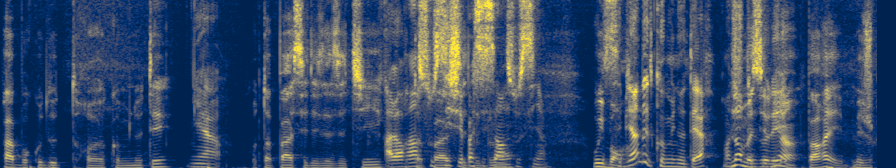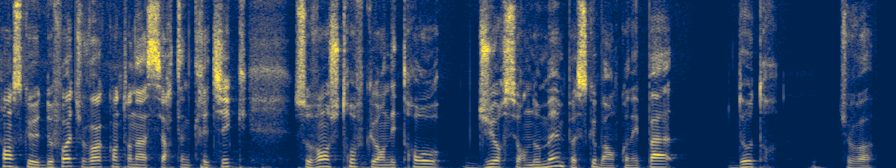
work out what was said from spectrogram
pas beaucoup d'autres euh, communautés. yeah. Côtoient pas assez des Asiatiques. Alors un souci, je sais pas si c'est un souci. hein. Oui, bon. C'est bien d'être communautaire. Moi, non, je mais c'est bien, pareil. Mais je pense que deux fois, tu vois, quand on a certaines critiques, souvent, je trouve qu'on est trop dur sur nous-mêmes parce que bah, on connaît pas d'autres. Tu vois.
